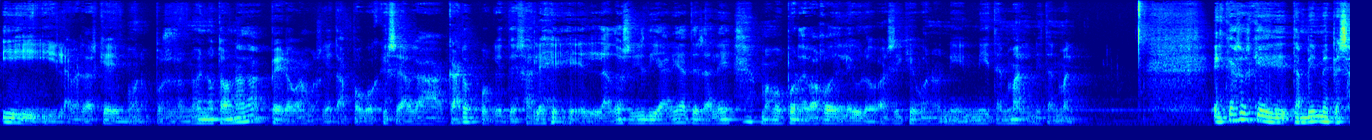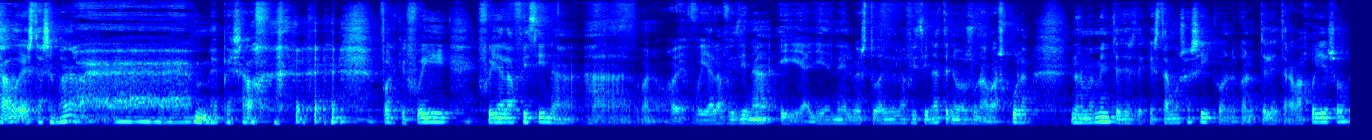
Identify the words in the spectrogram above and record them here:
Y, la verdad es que, bueno, pues no he notado nada, pero vamos, que tampoco es que se haga caro, porque te sale la dosis diaria, te sale, vamos, por debajo del euro. Así que, bueno, ni, ni tan mal, ni tan mal. El caso es que también me he pesado esta semana, me he pesado, porque fui, fui a la oficina, bueno, fui a la oficina y allí en el vestuario de la oficina tenemos una báscula. Normalmente desde que estamos así con, con teletrabajo y eso,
